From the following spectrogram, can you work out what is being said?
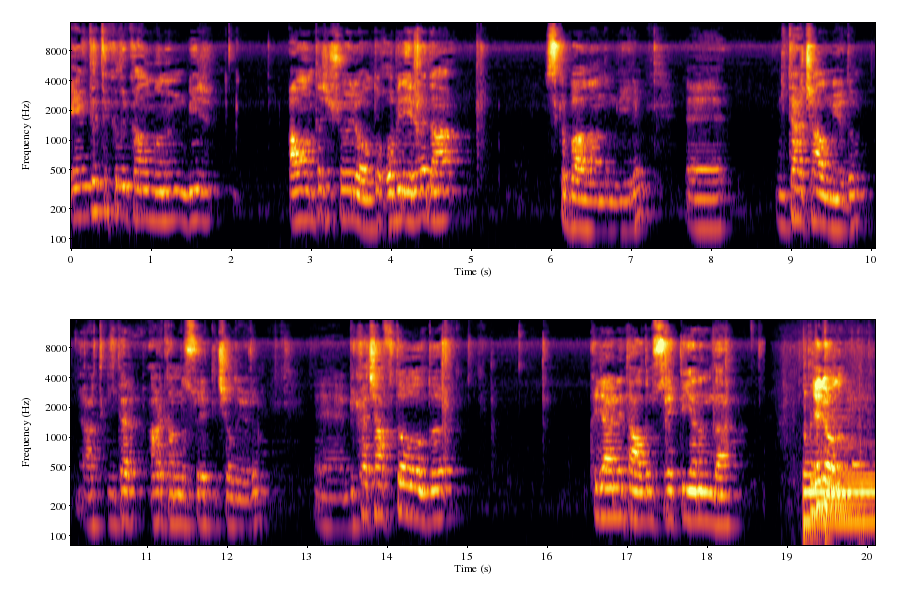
Evde tıkılı kalmanın bir avantajı şöyle oldu. Hobilerime daha sıkı bağlandım diyelim. Ee, gitar çalmıyordum. Artık gitar arkamda sürekli çalıyorum. Ee, birkaç hafta oldu. Klarnet aldım sürekli yanımda. Gel oğlum.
